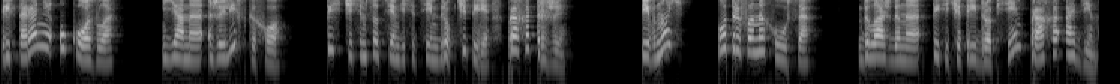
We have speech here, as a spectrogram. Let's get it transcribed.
Ресторане у Козла. Яна Жиливского, 1777-4, праха Тржи. Пивной Потрефана Хуса, Длаждана 1003-7, праха 1.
